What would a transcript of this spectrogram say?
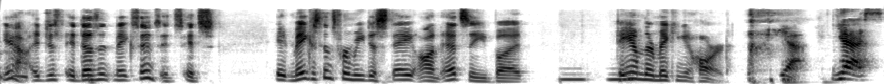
yeah, it just it doesn't make sense. It's it's it makes sense for me to stay on Etsy, but mm-hmm. damn, they're making it hard. Yeah. Yes,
